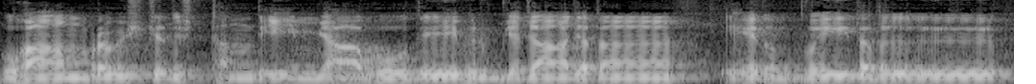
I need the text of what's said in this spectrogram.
ಗುಹಾಂ ಪ್ರವಿಶ್ಯ ತಿಷ್ಠಂತೀಂ ಯಾ ಭೂತೇಭಿರ್ವ್ಯಜಾಯತ. ಏತದ್ವೈ ತತ್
